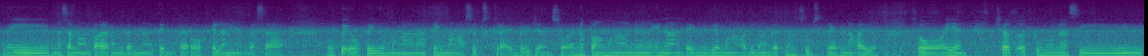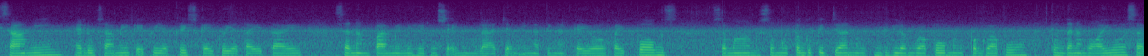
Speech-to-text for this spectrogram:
may masamang pakiramdam natin pero okay lang yan. Basta okay okay yung mga ating mga subscriber dyan. So ano pang mga inaantay nyo dyan mga kadumangat mag subscribe na kayo? So ayan. Shout out ko muna si Sammy hello Sammy kay Kuya Chris kay Kuya Taytay. Sa ng family hello sa inyong lahat dyan. Ingat ingat kayo. Kay Pogs sa mga gusto mo pagupit dyan magbiglang gwapo magpagwapo. Punta na mo kayo sa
